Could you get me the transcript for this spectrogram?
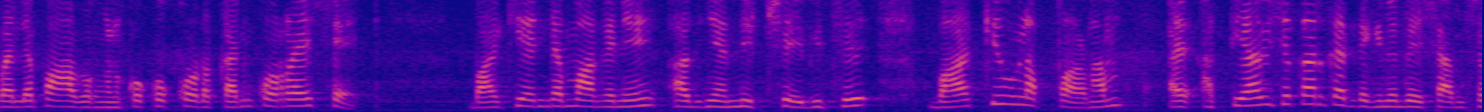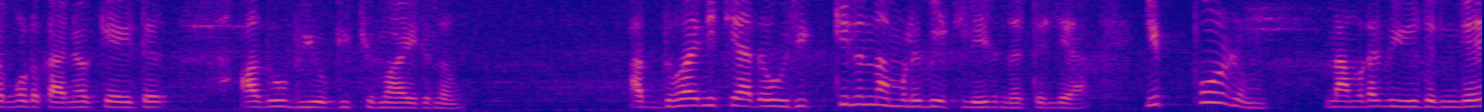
വല്ല പാവങ്ങൾക്കൊക്കെ കൊടുക്കാൻ കുറേശ്ശെ. ബാക്കി എന്റെ മകന് അത് ഞാൻ നിക്ഷേപിച്ച് ബാക്കിയുള്ള പണം അത്യാവശ്യക്കാർക്ക് എന്തെങ്കിലും ദശാംശം കൊടുക്കാനൊക്കെ ആയിട്ട് അത് ഉപയോഗിക്കുമായിരുന്നു. അധ്വാനിക്കാതെ ഒരിക്കലും നമ്മൾ വീട്ടിലിരുന്നിട്ടില്ല. ഇപ്പോഴും നമ്മുടെ വീടിന്റെ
